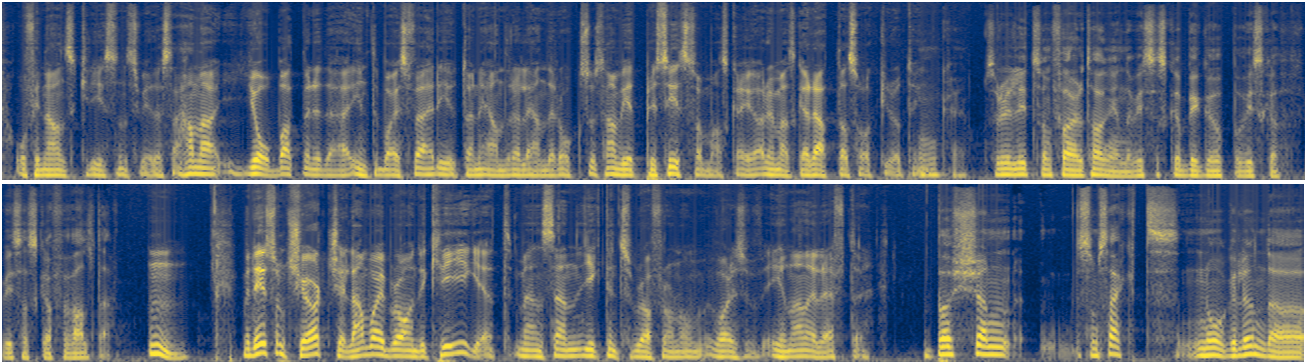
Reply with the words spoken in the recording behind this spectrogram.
och finanskrisen och så vidare. Så han har jobbat med det där, inte bara i Sverige utan i andra länder också. Så han vet precis vad man ska göra, hur man ska ratta saker och ting. Okay. Så det är lite som företagande, vissa ska bygga upp och vissa ska, vissa ska förvalta? Mm. Men det är som Churchill, han var ju bra under kriget, men sen gick det inte så bra för honom, vare sig innan eller efter. Börsen, som sagt, någorlunda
